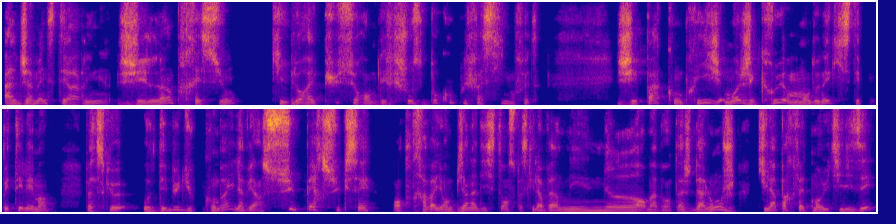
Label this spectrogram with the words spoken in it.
Aljamain Sterling, j'ai l'impression qu'il aurait pu se rendre les choses beaucoup plus faciles, en fait. J'ai pas compris. Moi, j'ai cru à un moment donné qu'il s'était pété les mains parce que au début du combat, il avait un super succès en travaillant bien à distance parce qu'il avait un énorme avantage d'allonge qu'il a parfaitement utilisé.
